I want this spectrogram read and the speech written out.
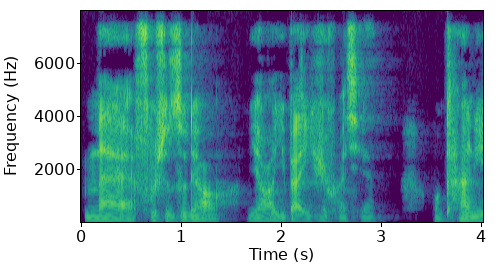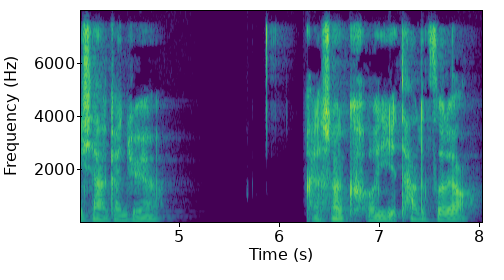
买复试资料要一百一十块钱。我看了一下，感觉还算可以，他的资料。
